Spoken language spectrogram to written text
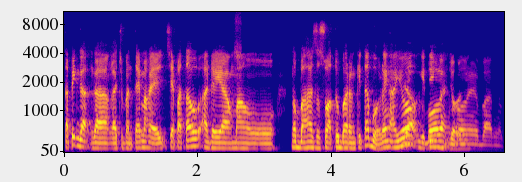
Tapi nggak nggak nggak cuma tema kayak siapa tahu ada yang mau ngebahas sesuatu bareng kita boleh ayo Ya, gitu boleh, boleh banget.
